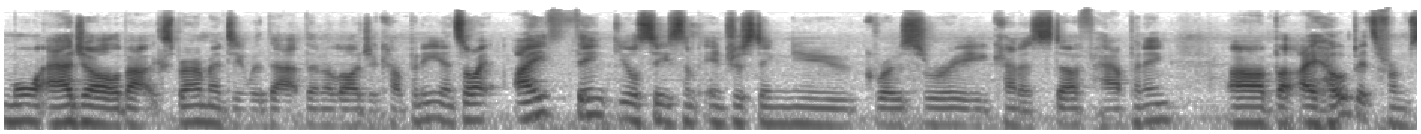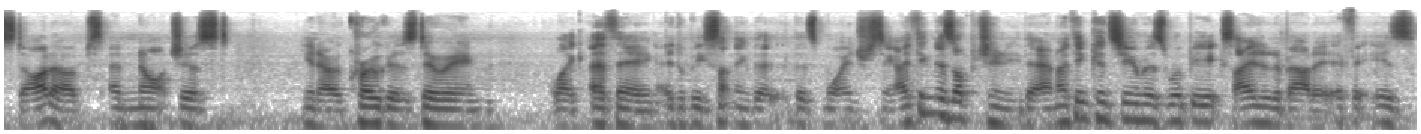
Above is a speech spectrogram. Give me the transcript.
more agile about experimenting with that than a larger company. And so I, I think you'll see some interesting new grocery kind of stuff happening. Uh, but I hope it's from startups and not just, you know, Kroger's doing like a thing. It'll be something that, that's more interesting. I think there's opportunity there. And I think consumers would be excited about it if it is,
